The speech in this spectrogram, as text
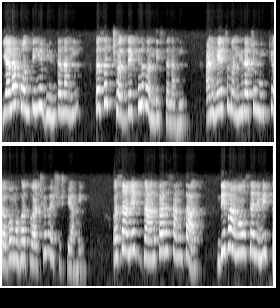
याला कोणतीही भिंत नाही तसंच छत देखील बंदिस्त नाही. आणि हेच मंदिराचे मुख्य व महत्त्वाचे वैशिष्ट्य आहे. असं अनेक जाणकार सांगतात दीप अमावस्यानिमित्त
